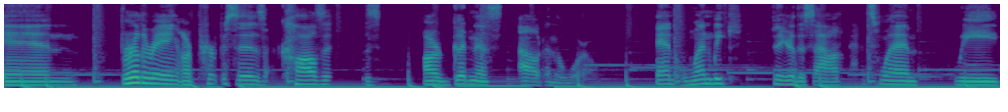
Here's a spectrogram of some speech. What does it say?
in furthering our purposes, our causes, our goodness out in the world. And when we figure this out, that's when we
